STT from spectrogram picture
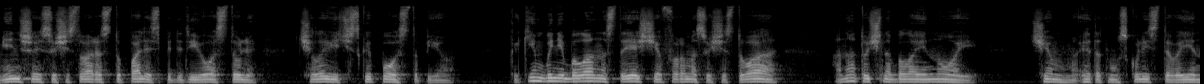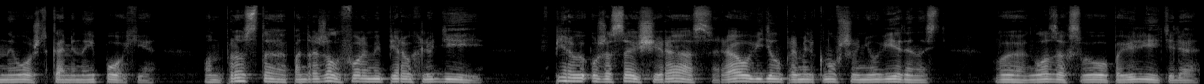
Меньшие существа расступались перед его столь человеческой поступью. Каким бы ни была настоящая форма существа, она точно была иной, чем этот мускулистый военный вождь каменной эпохи. Он просто подражал форме первых людей. В первый ужасающий раз Ра увидел промелькнувшую неуверенность в глазах своего повелителя.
